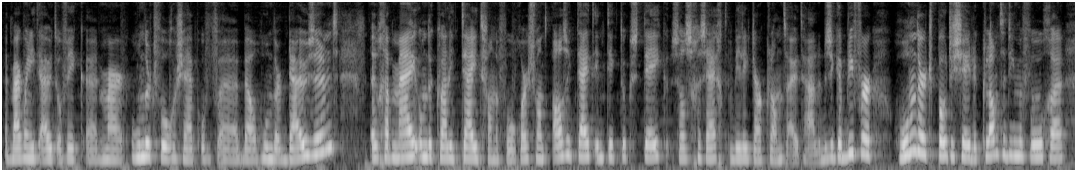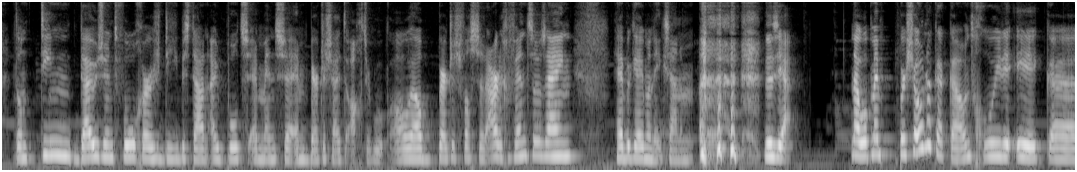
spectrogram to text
het maakt me niet uit of ik uh, maar 100 volgers heb of uh, wel 100.000. Het gaat mij om de kwaliteit van de volgers. Want als ik tijd in TikTok steek, zoals gezegd, wil ik daar klanten uithalen. Dus ik heb liever 100 potentiële klanten die me volgen dan 10.000 volgers die bestaan uit bots en mensen en Bertus uit de achterhoek. Alhoewel Bertus vast een aardige vent zou zijn, heb ik helemaal niks aan hem. dus ja, nou, op mijn persoonlijke account groeide ik uh,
